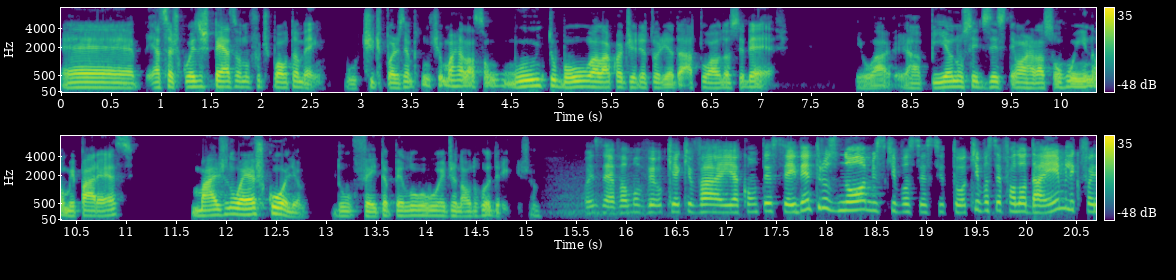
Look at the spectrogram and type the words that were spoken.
é, essas coisas pesam no futebol também. O Tite, por exemplo, não tinha uma relação muito boa lá com a diretoria da, atual da CBF. Eu, a, a Pia, eu não sei dizer se tem uma relação ruim, não me parece, mas não é a escolha do, feita pelo Edinaldo Rodrigues. Né? Pois é, vamos ver o que, que vai acontecer. E dentre os nomes que você citou aqui, você falou da Emily, que foi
